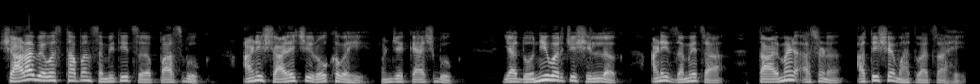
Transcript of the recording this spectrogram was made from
शाळा व्यवस्थापन समितीचं पासबुक आणि शाळेची रोखवही म्हणजे कॅशबुक या दोन्हीवरची शिल्लक आणि जमेचा ताळमेळ असणं अतिशय महत्त्वाचं आहे.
